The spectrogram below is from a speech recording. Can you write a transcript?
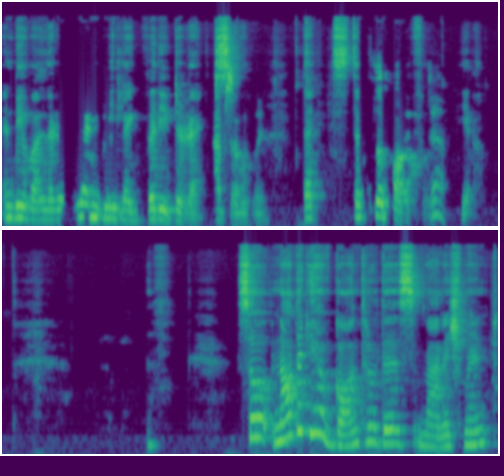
and be vulnerable and be like very direct. So Absolutely. That's that's so powerful. Yeah. Yeah. So now that you have gone through this management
